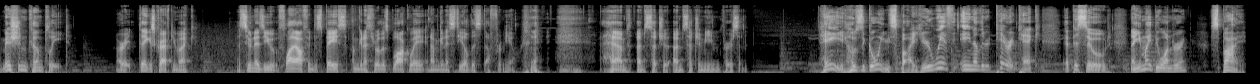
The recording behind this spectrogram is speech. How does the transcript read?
mission complete. Alright, thanks Crafty Mike. As soon as you fly off into space, I'm gonna throw this block away and I'm gonna steal this stuff from you. I'm, I'm such a I'm such a mean person. Hey, how's it going? Spy here with another TerraTech episode. Now you might be wondering, Spy,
